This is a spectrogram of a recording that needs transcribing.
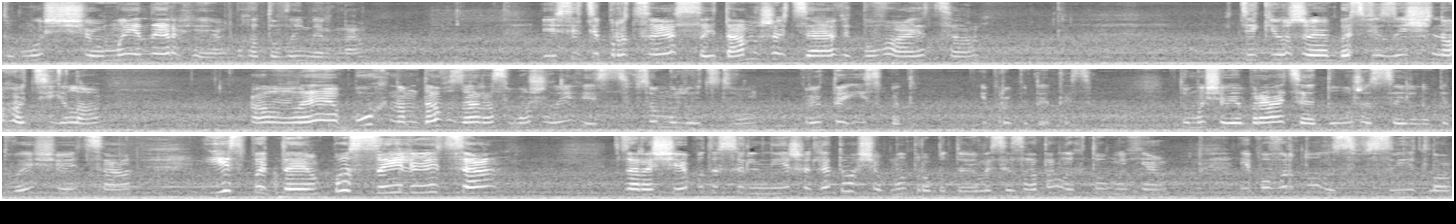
Тому що ми енергія багатовимірна. І всі ці процеси, і там життя відбувається тільки вже без фізичного тіла. Але Бог нам дав зараз можливість всьому людству пройти іспит і пробудитись. Тому що вібрація дуже сильно підвищується, іспити посилюються. Зараз ще буде сильніше для того, щоб ми пробудилися, згадали, хто ми є, і повернулись в світло,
